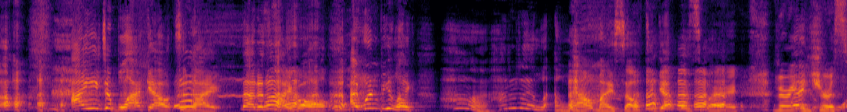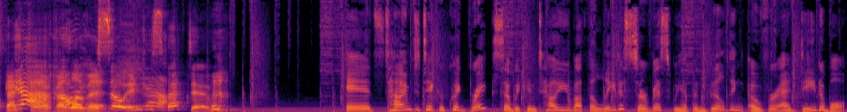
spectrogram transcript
I need to black out tonight. That is my goal. I wouldn't be like, huh, how did I l- allow myself to get this way? Very Like, introspective. Yeah, how I love are you it. so introspective? It's time to take a quick break so we can tell you about the latest service we have been building over at Dateable.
